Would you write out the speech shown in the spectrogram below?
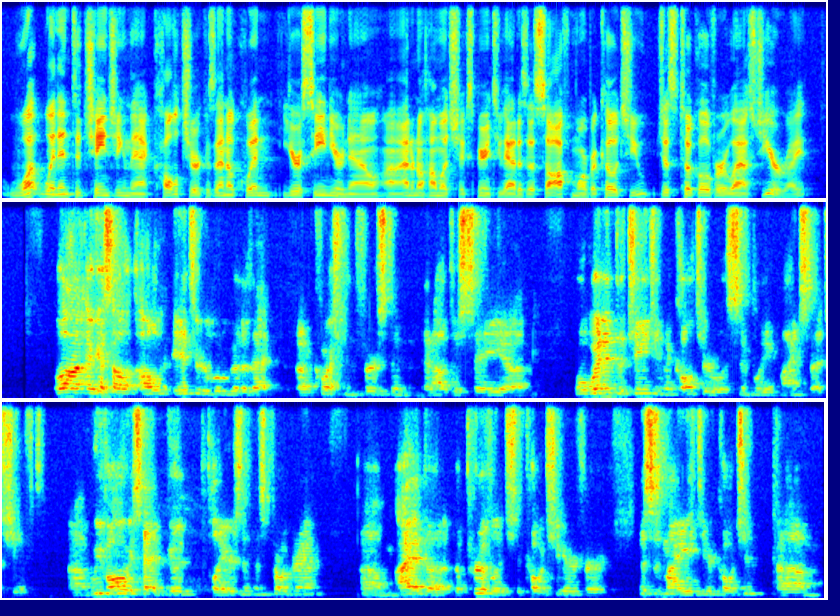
What went into changing that culture? Because I know Quinn, you're a senior now. Uh, I don't know how much experience you had as a sophomore, but coach, you just took over last year, right? Well, I guess I'll, I'll answer a little bit of that uh, question first, and, and I'll just say uh, what went into changing the culture was simply a mindset shift. Uh, we've always had good players in this program. Um, I had the, the privilege to coach here for this is my eighth year coaching um,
